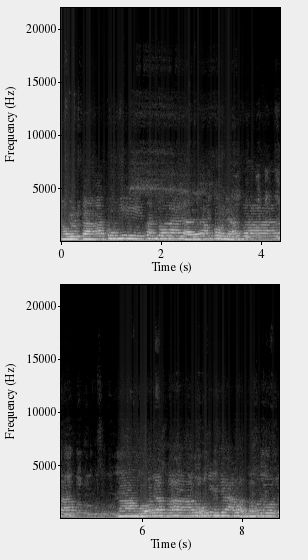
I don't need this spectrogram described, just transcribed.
न तुम्ही खंडोराया दोट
